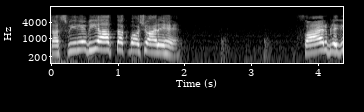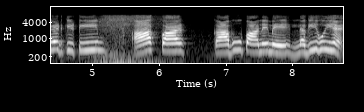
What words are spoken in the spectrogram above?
तस्वीरें भी आप तक पहुँचा रहे हैं। फायर ब्रिगेड की टीम आग पर काबू पाने में लगी हुई है।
